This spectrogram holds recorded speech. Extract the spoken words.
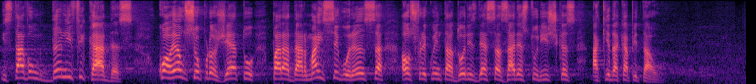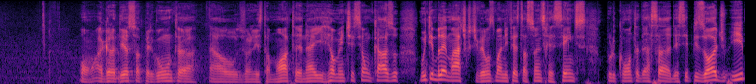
estavam danificadas. Qual é o seu projeto para dar mais segurança aos frequentadores dessas áreas turísticas aqui da capital? Bom, agradeço a pergunta ao jornalista Mota, né? E realmente esse é um caso muito emblemático. Tivemos manifestações recentes por conta dessa, desse episódio e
